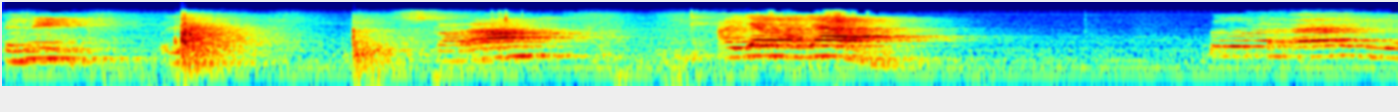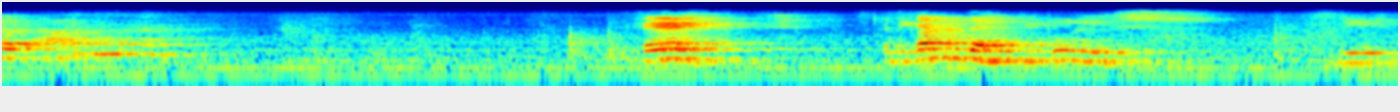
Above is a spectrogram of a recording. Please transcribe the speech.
Dan nih, sekarang ayam ayam. Berair. Eh, tadi kan udah ditulis di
